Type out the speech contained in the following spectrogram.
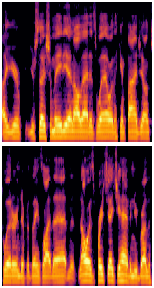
uh, your your social media and all that as well, where they can find you on Twitter and different things like that. And, and always appreciate you having you, brother.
